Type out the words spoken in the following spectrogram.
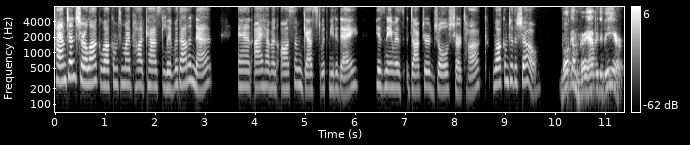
Hi, I'm Jen Sherlock. Welcome to my podcast, Live Without a Net. And I have an awesome guest with me today. His name is Dr. Joel Shertok. Welcome to the show. Welcome. Very happy to be here.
